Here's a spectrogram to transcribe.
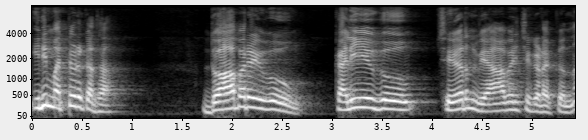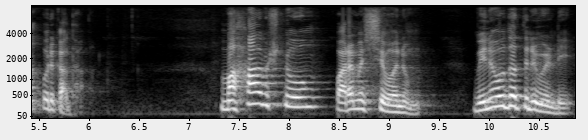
ഇനി മറ്റൊരു കഥ. ദ്വാപരയുഗവും കലിയുഗവും ചേർന്ന് വ്യാപരിച്ച് കിടക്കുന്ന ഒരു കഥ. മഹാവിഷ്ണുവും പരമശിവനും വിനോദത്തിനു വേണ്ടി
